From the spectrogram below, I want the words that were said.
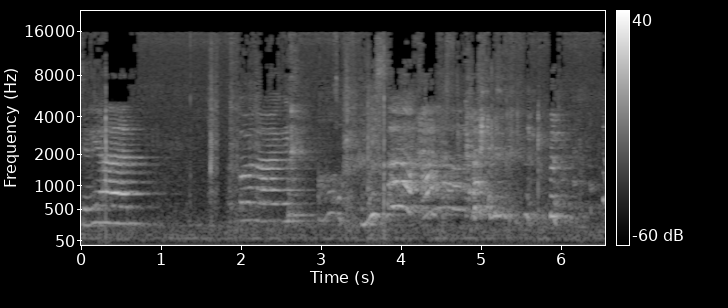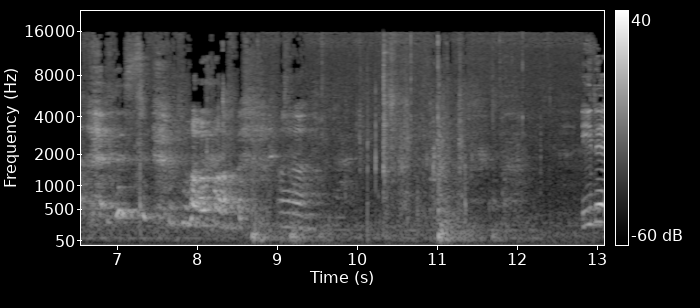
Silian! Ako lang! Oh, kumusta? Opo. Uh, Eden,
